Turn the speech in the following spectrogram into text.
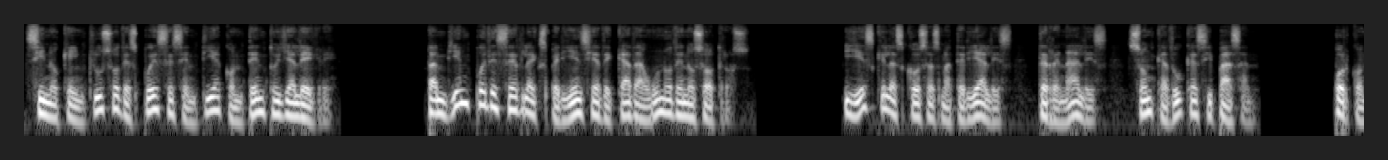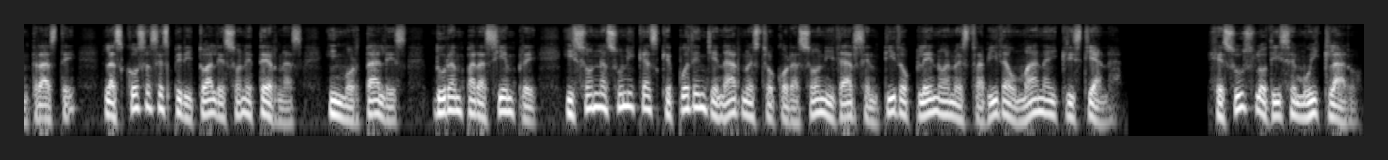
sino que incluso después se sentía contento y alegre. También puede ser la experiencia de cada uno de nosotros. Y es que las cosas materiales, terrenales, son caducas y pasan. Por contraste, las cosas espirituales son eternas, inmortales, duran para siempre y son las únicas que pueden llenar nuestro corazón y dar sentido pleno a nuestra vida humana y cristiana. Jesús lo dice muy claro.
